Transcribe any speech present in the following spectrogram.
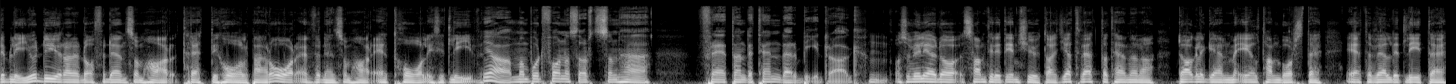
det blir ju dyrare då för den som har 30 hål per år än för den som har ett hål i sitt liv. Ja, man borde få någon sorts sån här frätande tänder-bidrag. Mm. Och så vill jag då samtidigt inskjuta att jag tvättar tänderna dagligen med eltandborste, äter väldigt lite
